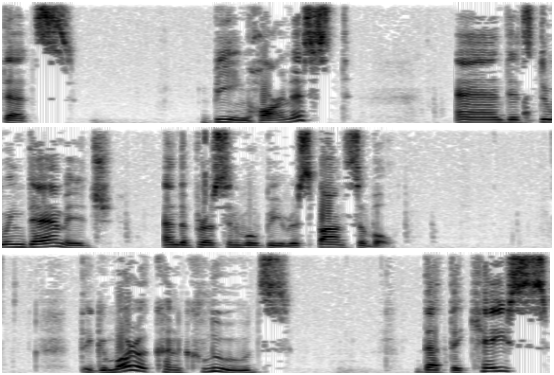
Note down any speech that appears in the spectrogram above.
that's being harnessed and it's doing damage and the person will be responsible. The Gemara concludes that the case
